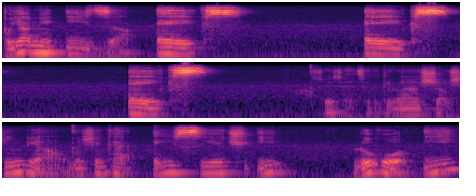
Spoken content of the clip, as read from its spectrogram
不要念 es 啊 x x x，。所以在这个地方要小心一点啊！我们先看 a c h e，如果 e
